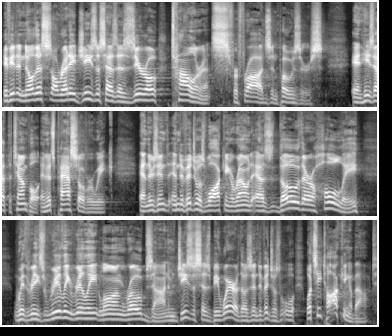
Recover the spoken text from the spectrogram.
If you didn't know this already, Jesus has a zero tolerance for frauds and posers. And he's at the temple, and it's Passover week. And there's individuals walking around as though they're holy with these really, really long robes on. And Jesus says, Beware of those individuals. Well, what's he talking about?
